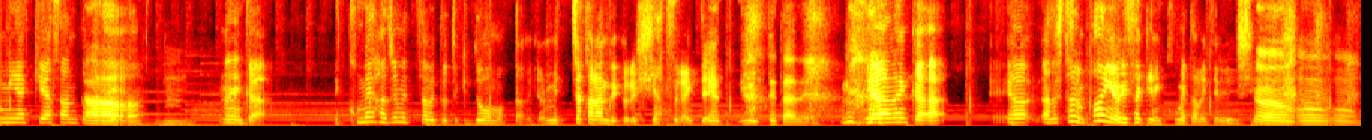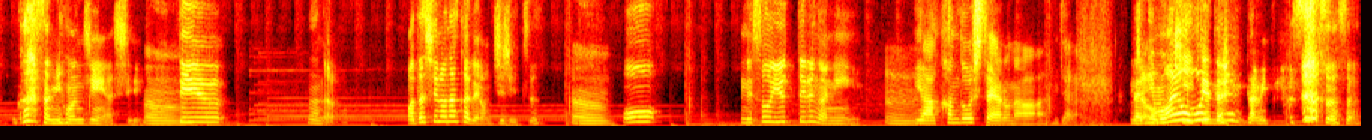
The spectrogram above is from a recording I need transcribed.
み焼き屋さんとあかー。うん。で、なんか、え米初めて食べた時どう思ったみたいな、めっちゃ絡んでくるやつがいて。言、言ってたね。いや、なんか、いや、私多分パンより先に米食べてるし、うんうんうんお母さん日本人やし、うんっていう、なんだろう、私の中での事実うん。を、で、そう言ってるのに、うん。いや、感動したやろな、みたいな。何もじゃあお前覚えて聞いてなないいんだみたいな。そうそうそう。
